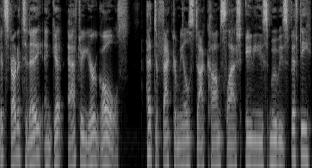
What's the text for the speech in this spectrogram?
Get started today and get after your goals. Head to factormeals.com slash 80smovies50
